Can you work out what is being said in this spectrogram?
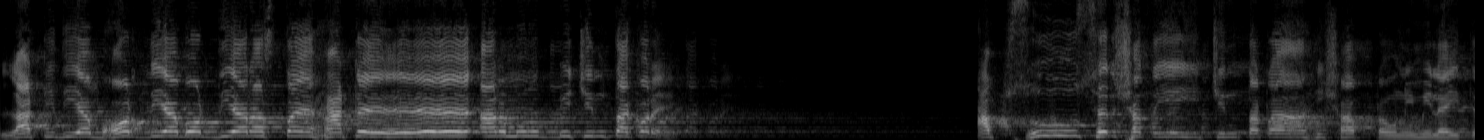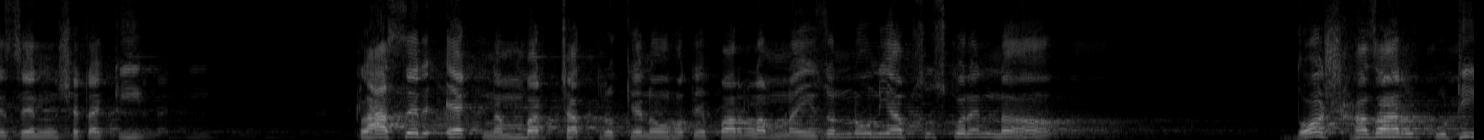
লাঠি দিয়া, ভর দিয়া ভর দিয়া রাস্তায় হাঁটে আর মুরব্বী চিন্তা করে। আফসুসের সাথে এই চিন্তাটা, হিসাবটা উনি মিলাইতেছেন, সেটা কি? ক্লাসের এক নাম্বার ছাত্র কেন হতে পারলাম না এই জন্য উনি আফসুস করেন না। দশ হাজার কোটি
